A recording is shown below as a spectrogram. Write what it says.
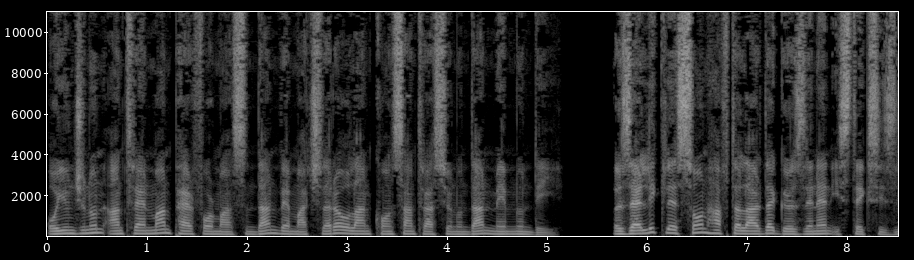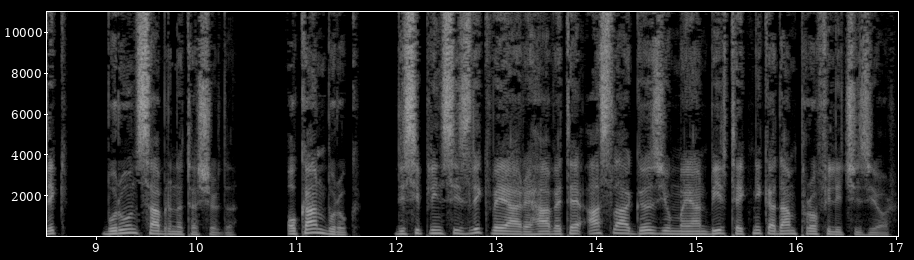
oyuncunun antrenman performansından ve maçlara olan konsantrasyonundan memnun değil. Özellikle son haftalarda gözlenen isteksizlik, Buruk'un sabrını taşırdı. Okan Buruk, disiplinsizlik veya rehavete asla göz yummayan bir teknik adam profili çiziyor.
